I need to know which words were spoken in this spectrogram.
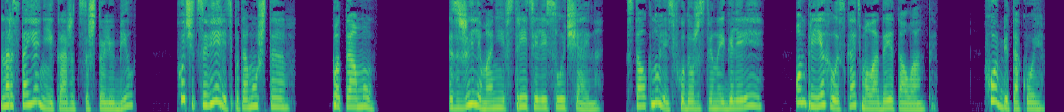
На расстоянии кажется, что любил. Хочется верить, потому что... Потому. С Жилем они встретились случайно. Столкнулись в художественной галерее. Он приехал искать молодые таланты. Хобби такое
